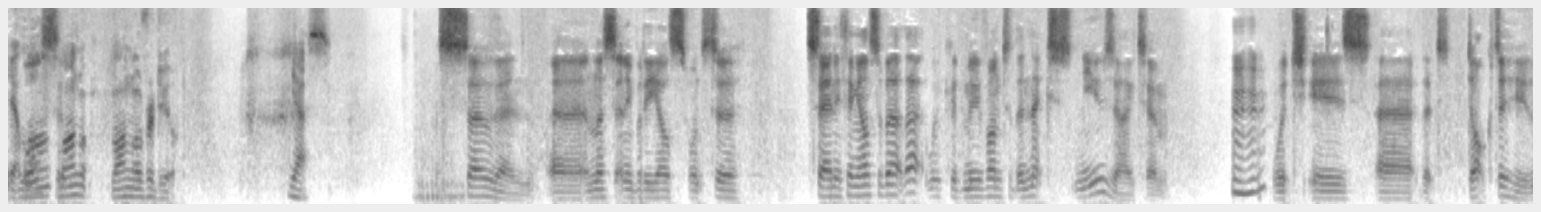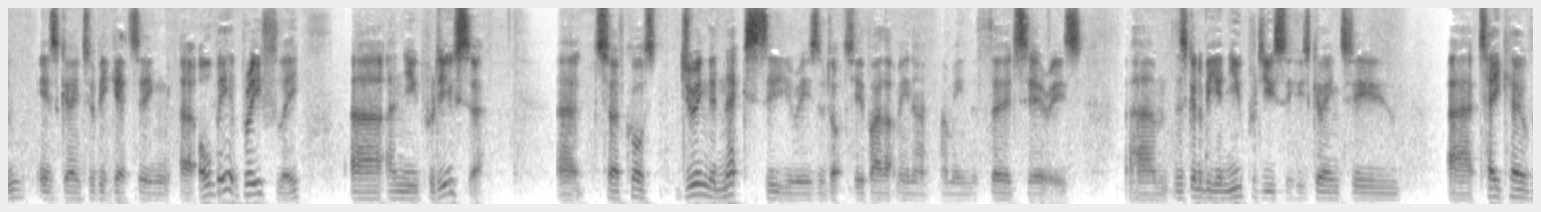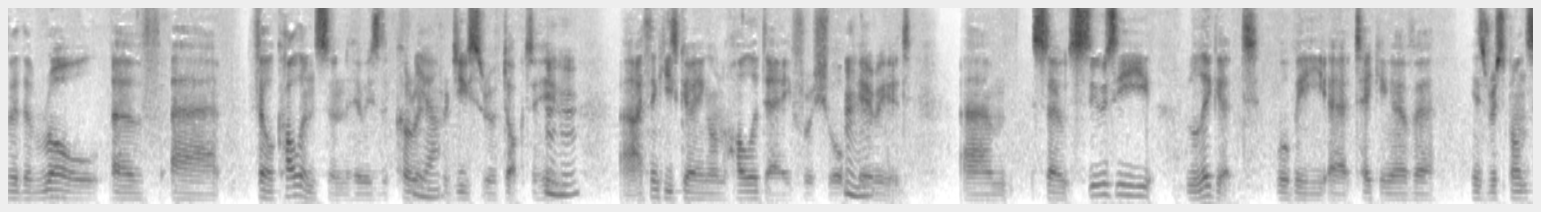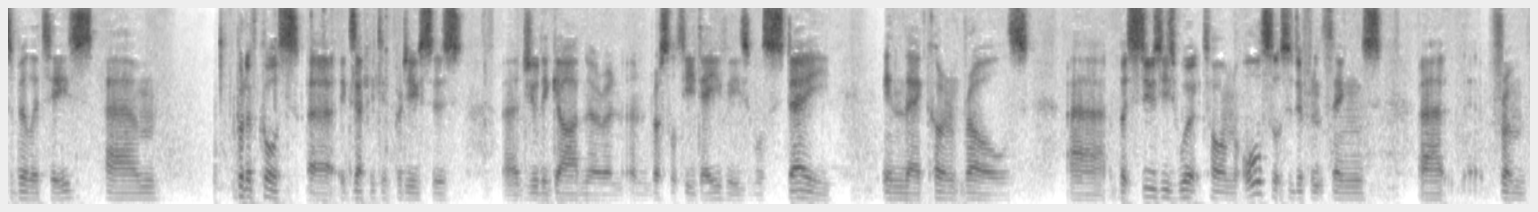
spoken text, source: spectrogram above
Yeah, long, Awesome. long, long overdue. Yes. So then, uh, unless anybody else wants to say anything else about that, we could move on to the next news item, mm-hmm. which is uh, that Doctor Who is going to be getting, uh, albeit briefly, uh, a new producer. Uh, so, of course, during the next series of Doctor Who, by that mean I, I mean the third series, um, there's going to be a new producer who's going to uh, take over the role of uh, Phil Collinson, who is the current Yeah. producer of Doctor Who. Uh, I think he's going on holiday for a short period. Um, so Susie Liggat will be uh, taking over his responsibilities. Um, but of course, uh, executive producers uh, Julie Gardner and, and Russell T Davies will stay in their current roles. Uh, but Susie's worked on all sorts of different things, uh, from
